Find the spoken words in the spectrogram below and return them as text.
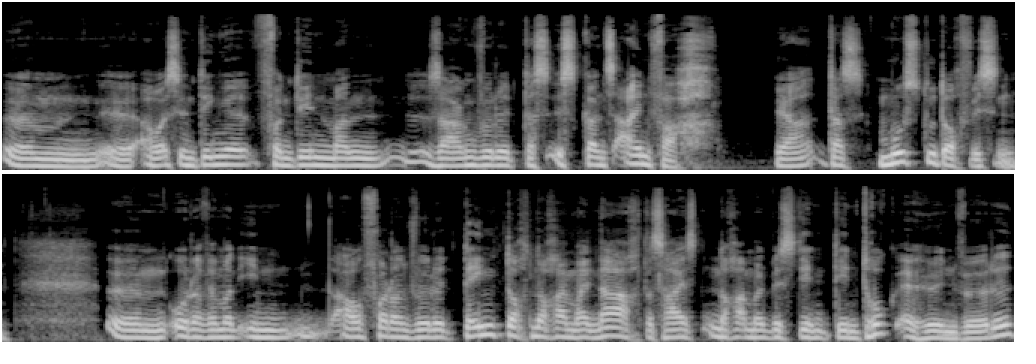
Ähm, äh, aber es sind Dinge, von denen man sagen würde, das ist ganz einfach. Ja, das musst du doch wissen. Ähm, oder wenn man ihn auffordern würde, denk doch noch einmal nach, das heißt noch einmal bis den, den Druck erhöhen würde,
